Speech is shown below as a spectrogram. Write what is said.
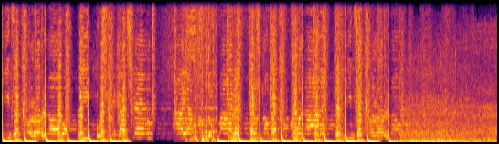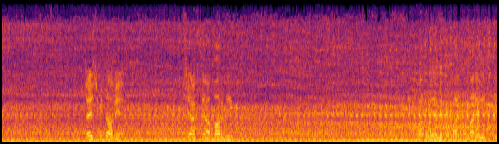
Widzę kolorowo i się. A ja mam do pary różowe Cześć widzowie. Dzisiaj akcja obornik. Ładujemy koparką baryjski.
